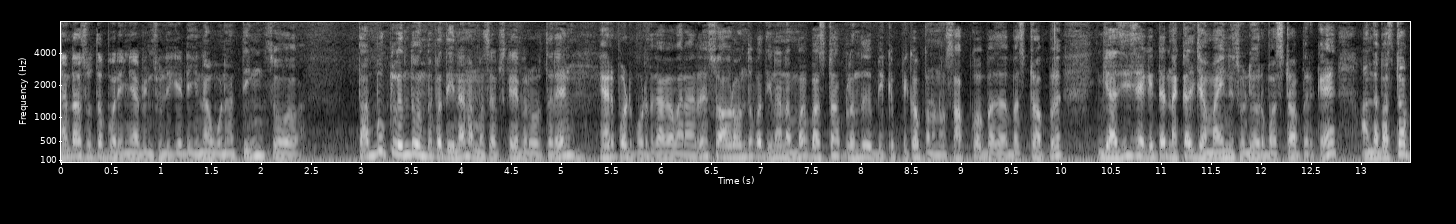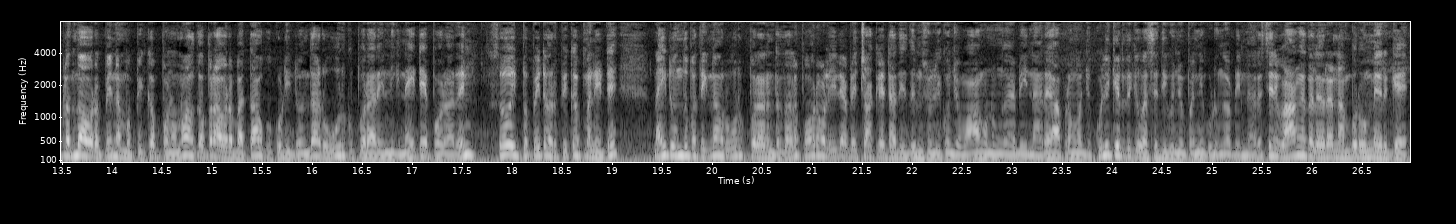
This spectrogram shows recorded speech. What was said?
ஏன்டா சுற்ற போகிறீங்க அப்படின்னு சொல்லி கேட்டிங்கன்னா நத்திங் ஸோ தபுக்லேருந்து வந்து பார்த்தீங்கன்னா நம்ம சப்ஸ்கிரைபர் ஒருத்தர் ஏர்போர்ட் போகிறதுக்காக வராரு. ஸோ அவரை வந்து பார்த்தீங்கன்னா நம்ம பஸ் ஸ்டாப்லேருந்து பிக்கப் பிக்கப் பண்ணணும். சாப்கோ பஸ் ஸ்டாப்பு இங்கே அசீசியா கிட்ட நக்கல் ஜமாயின்னு சொல்லி ஒரு பஸ் ஸ்டாப் இருக்குது அந்த பஸ் ஸ்டாப்லேருந்து அவரை போய் நம்ம பிக்கப் பண்ணணும். அதுக்கப்புறம் அவரை பத்தாவுக்கு கூட்டிகிட்டு வந்து அவர் ஊருக்கு போகிறாரு இன்றைக்கி நைட்டே போகிறாரு ஸோ இப்போ போயிட்டு அவர் பிக்கப் பண்ணிவிட்டு நைட் வந்து பார்த்தீங்கன்னா அவர் ஊருக்கு போகிறாருன்றதால போகிற வழியில் அப்படியே சாக்லேட் அது இதுன்னு சொல்லி கொஞ்சம் வாங்கணுங்க அப்படின்னாரு. அப்புறம் கொஞ்சம் குளிக்கிறதுக்கு வசதி கொஞ்சம் பண்ணி கொடுங்க அப்படின்னாரு. சரி வாங்க தலைவரை நம்ம ரூமே இருக்குது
